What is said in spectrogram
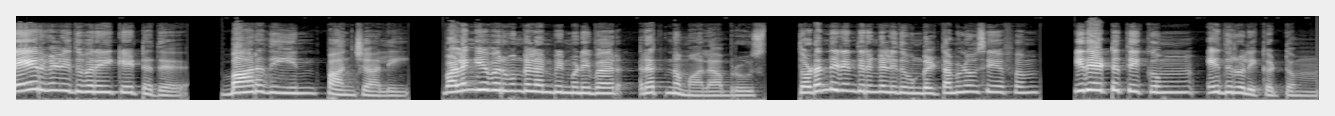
நேர்கள் இதுவரை கேட்டது பாரதியின் பாஞ்சாலி. வழங்கியவர் உங்கள் அன்பின் முனைவர் ரத்னமாலா புரூஸ். தொடர்ந்து இணைந்திருங்கள் இது உங்கள் தமிழோசேஃபம் இது எட்டு தீக்கும் எதிரொலிக்கட்டும்.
